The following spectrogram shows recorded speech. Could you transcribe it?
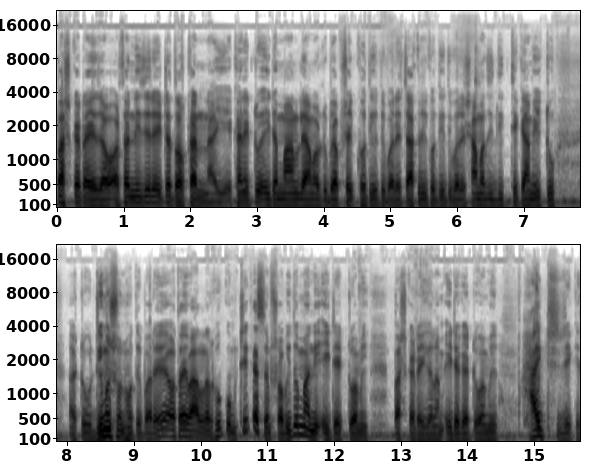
পাশ কাটায় যাওয়া, অর্থাৎ নিজের এটা দরকার নাই। এখানে একটু এইটা মানলে আমার একটু ব্যবসায়িক ক্ষতি হতে পারে, চাকরির ক্ষতি হতে পারে। সামাজিক দিক থেকে আমি একটু একটু ডিমোশন হতে পারে, অতএব আল্লাহর হুকুম, ঠিক আছে, সবই তো মানি, এইটা একটু আমি পাশ কাটাই গেলাম, এইটাকে একটু আমি হাইট রেখে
